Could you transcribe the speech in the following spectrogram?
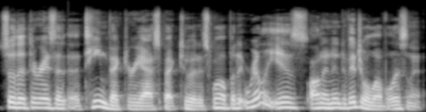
so that there is a, a team victory aspect to it as well. But it really is on an individual level, isn't it?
